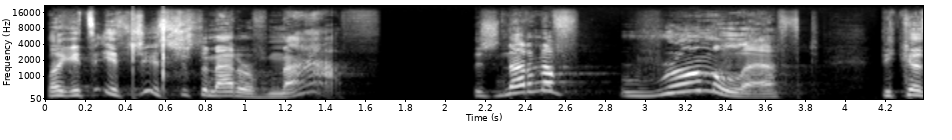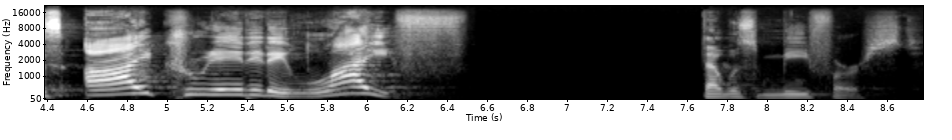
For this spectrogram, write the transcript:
Like it's, it's, it's just a matter of math. There's not enough room left because I created a life that was me first.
